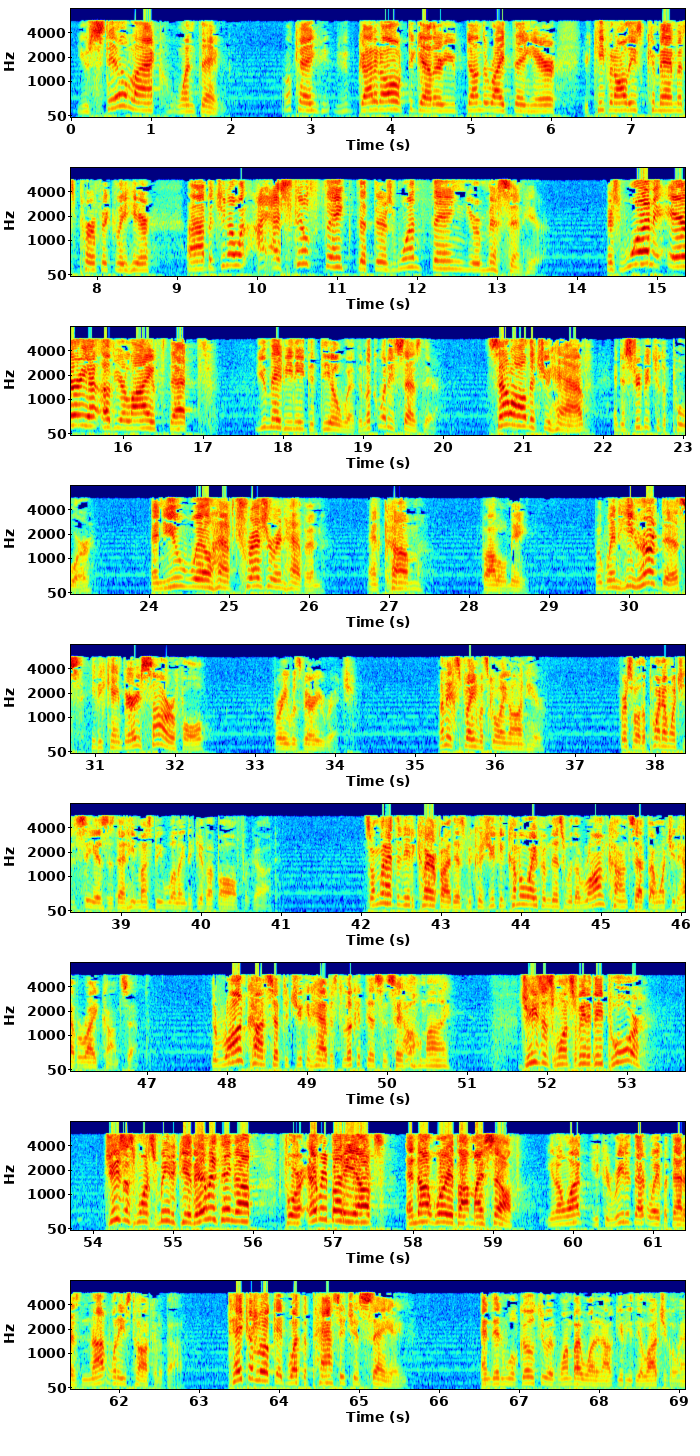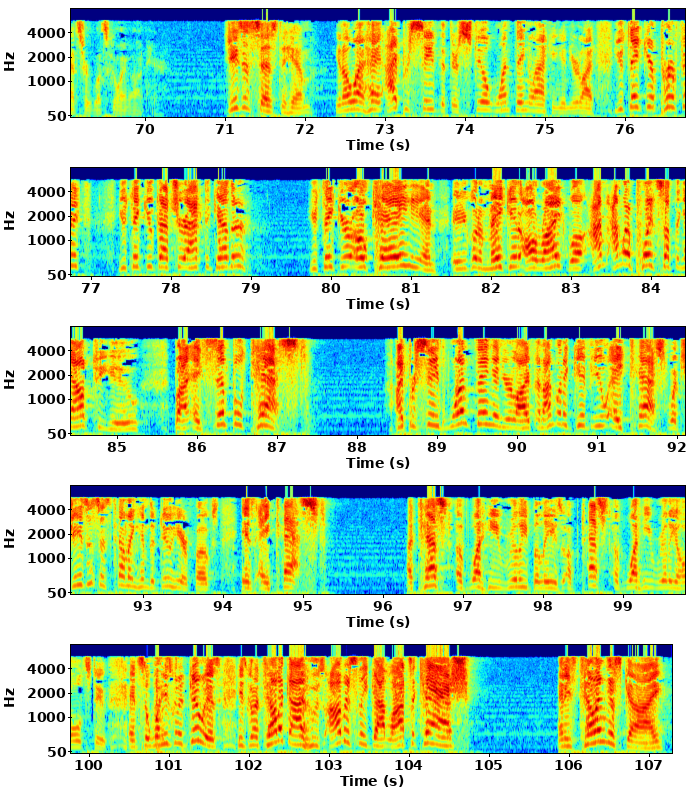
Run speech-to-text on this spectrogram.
You still lack one thing. Okay, you've got it all together. You've done the right thing here. You're keeping all these commandments perfectly here. Uh, but you know what? I, I still think that there's one thing you're missing here. There's one area of your life that you maybe need to deal with. And look what he says there. Sell all that you have and distribute to the poor, and you will have treasure in heaven, and come follow me. But when he heard this, he became very sorrowful, for he was very rich. Let me explain what's going on here. First of all, the point I want you to see is, is that he must be willing to give up all for God. So I'm going to have to need to clarify this because you can come away from this with a wrong concept. I want you to have a right concept. The wrong concept that you can have is to look at this and say, oh my, Jesus wants me to be poor. Jesus wants me to give everything up for everybody else and not worry about myself. You know what? You can read it that way, but that is not what he's talking about. Take a look at what the passage is saying, and then we'll go through it one by one, and I'll give you the logical answer of what's going on here. Jesus says to him, You know what? Hey, I perceive that there's still one thing lacking in your life. You think you're perfect? You think you got your act together? You think you're okay and, and you're going to make it all right? Well, I'm, I'm going to point something out to you by a simple test. I perceive one thing in your life, and I'm going to give you a test. What Jesus is telling him to do here, folks, is a test. A test of what he really believes, a test of what he really holds to. And so what he's going to do is, he's going to tell a guy who's obviously got lots of cash, and he's telling this guy,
